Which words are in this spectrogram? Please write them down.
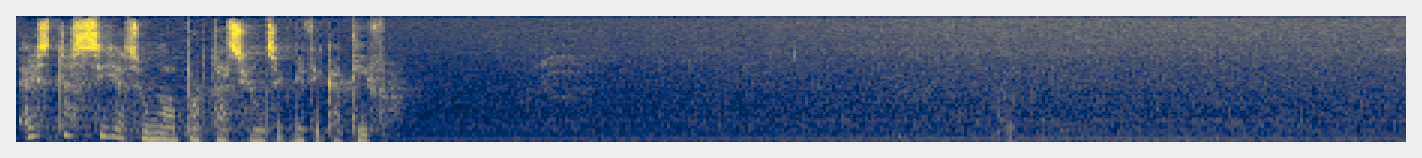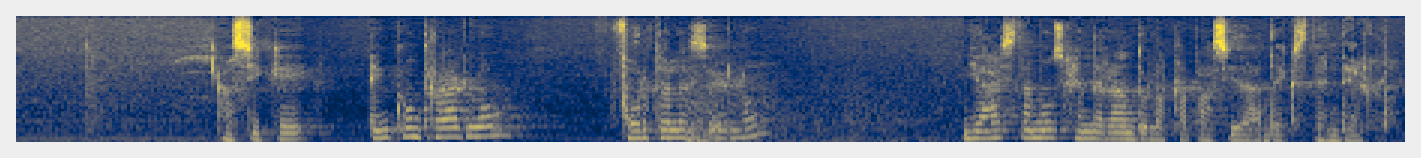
esta sí es una aportación significativa. Así que encontrarlo, fortalecerlo, ya estamos generando la capacidad de extenderlo.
